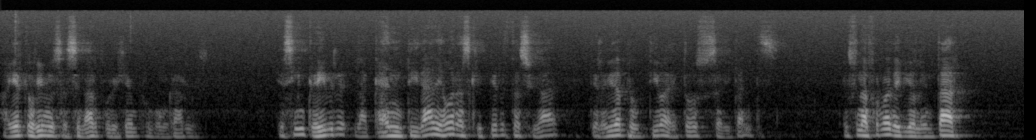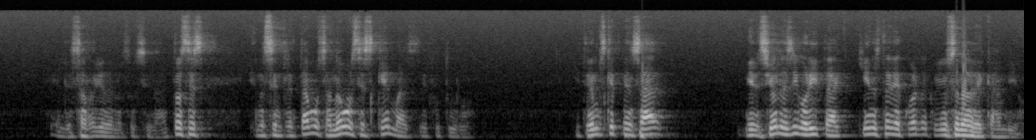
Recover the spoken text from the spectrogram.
ayer que fuimos a cenar, por ejemplo, con Carlos, es increíble la cantidad de horas que pierde esta ciudad de la vida productiva de todos sus habitantes. Es una forma de violentar el desarrollo de la sociedad. Entonces, nos enfrentamos a nuevos esquemas de futuro. Y tenemos que pensar, miren, si yo les digo ahorita, ¿quién está de acuerdo con un escenario de cambio?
